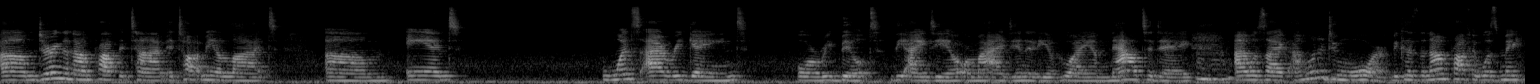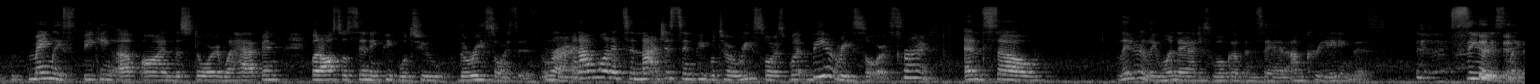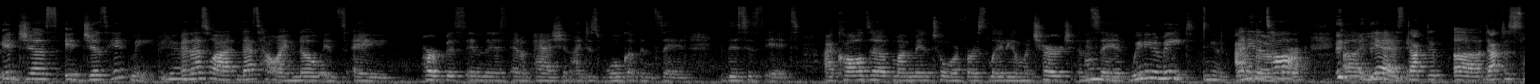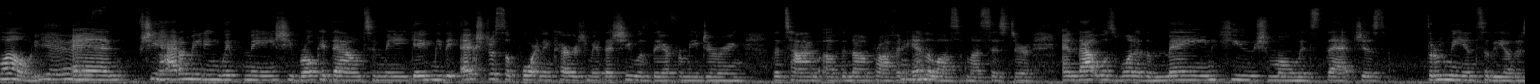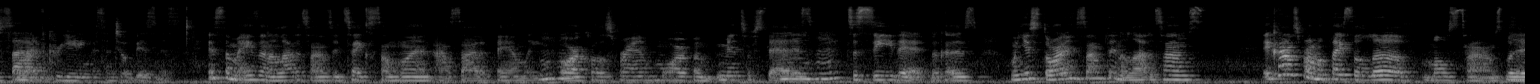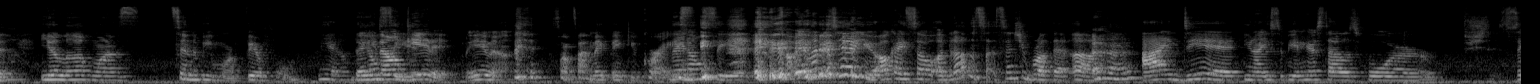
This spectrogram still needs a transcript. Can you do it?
Um, during the nonprofit time, it taught me a lot, um, and once I regained or rebuilt the idea or my identity of who I am now today, Mm-hmm. I was like, I want to do more because the nonprofit was ma- mainly speaking up on the story, what happened, but also sending people to the resources. Right. And I wanted to not just send people to a resource, but be a resource. Right. And so, literally one day I just woke up and said, I'm creating this. Seriously, it just it just hit me, Yeah. and that's why that's how I know it's a purpose in this and a passion. I just woke up and said, "This is it." I called up my mentor, First Lady of my church, and Mhm. said, "We need to meet. Yeah, I need to talk." uh, yes, Dr. Uh, Dr. Sloan. Yes. And she had a meeting with me. She broke it down to me, gave me the extra support and encouragement that she was there for me during the time of the nonprofit and Mm-hmm. the loss of my sister. And that was one of the main huge moments that just threw me into the other side of creating this into a business. It's amazing. A lot of times it takes someone outside of family Mhm. or a close friend, more of a mentor status, Mhm. to see that. Because when you're starting something, a lot of times it comes from a place of love most times, but Yeah. your loved ones tend to be more fearful. Yeah, They, don't, see get it. you know. Sometimes they think you're crazy. They don't see it. Oh, let me tell you. Okay, so another since you brought that up, Uh-huh. I did. You know, I used to be a hairstylist for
